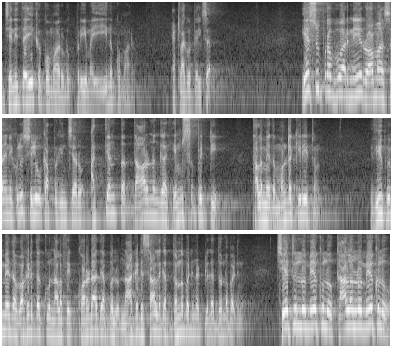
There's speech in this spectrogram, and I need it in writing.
జనితైక కుమారుడు ప్రియమైన కుమారుడు. ఎట్లాగో తెలుసా? యేసు ప్రభు వారిని రోమా సైనికులు సిలువుకు అప్పగించారు. అత్యంత దారుణంగా హింస పెట్టి తల మీద మొండ్ల కిరీటం వీపు మీద ఒకటి తక్కువ నలభై కొరడా దెబ్బలు నాకటి సార్లుగా దున్నబడినట్లుగా దున్నబడింది. చేతుల్లో మేకులు కాళ్ళల్లో మేకులు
